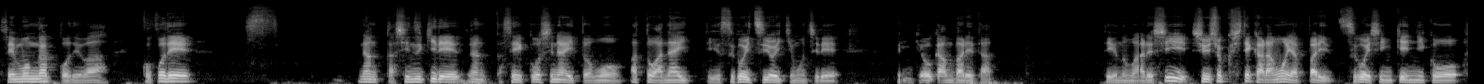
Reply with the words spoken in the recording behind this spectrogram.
専門学校では、ここで、なんか死ぬ気でなんか成功しないともう、あとはないっていうすごい強い気持ちで勉強頑張れたっていうのもあるし、就職してからもやっぱりすごい真剣にこう、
